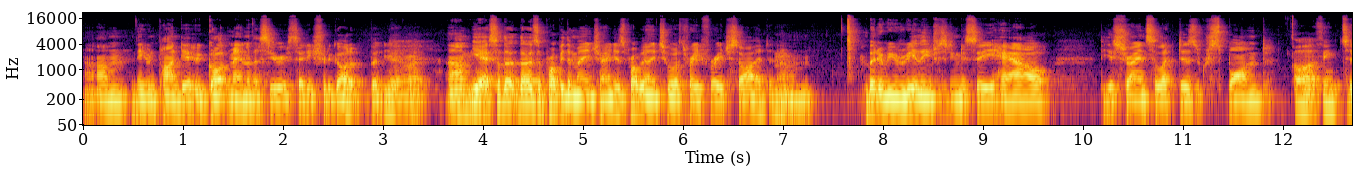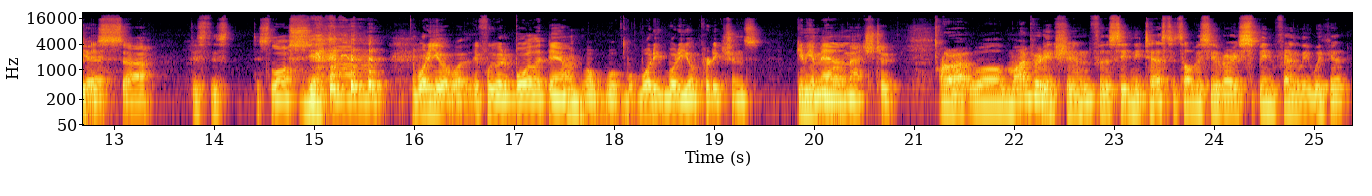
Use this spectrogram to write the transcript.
Um, even Pandya, who got man of the series, said he should have got it. But yeah, right. um, yeah, so th- those are probably the main changes. Probably only two or three for each side. Mm. Um, but it'll be really interesting to see how the Australian selectors respond Oh, I think to yeah, this uh, this this this loss. Yeah. um, what are your if we were to boil it down? What what, what, are, what are your predictions? Give me a man of the match too. All right. Well, my prediction for the Sydney Test, it's obviously a very spin-friendly wicket.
